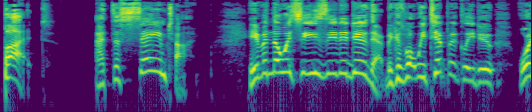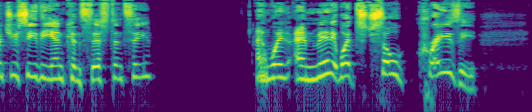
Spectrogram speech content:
But at the same time, even though it's easy to do that, because what we typically do, once you see the inconsistency, and when, and many, what's so crazy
